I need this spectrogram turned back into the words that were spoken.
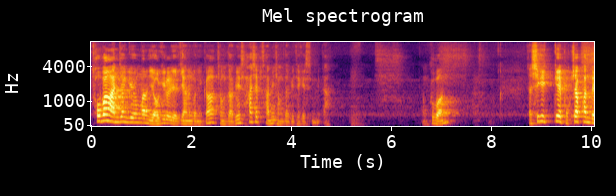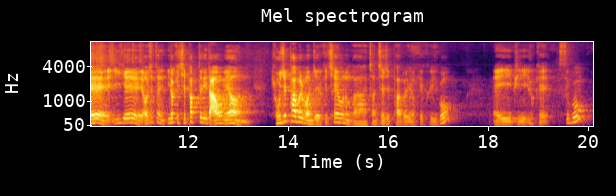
소방 안전 교육만은 여기를 얘기하는 거니까 정답이 43이 정답이 되겠습니다. 9번. 자, 식이 꽤 복잡한데 이게 어쨌든 이렇게 집합들이 나오면 교집합을 먼저 이렇게 채우는 거야. 전체 집합을 이렇게 그리고 A, B 이렇게 쓰고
